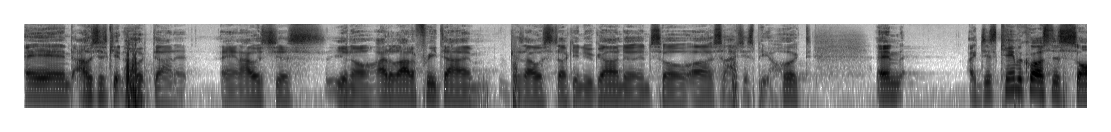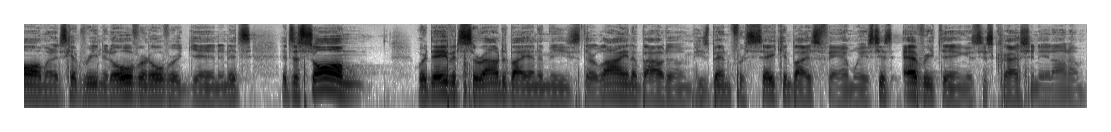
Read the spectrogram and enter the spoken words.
And I was just getting hooked on it. And I was just, you know, I had a lot of free time because I was stuck in Uganda, and so uh, so I'd just be hooked. And I just came across this psalm, and I just kept reading it over and over again. And it's it's a psalm where David's surrounded by enemies. They're lying about him. He's been forsaken by his family. It's just everything is just crashing in on him.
